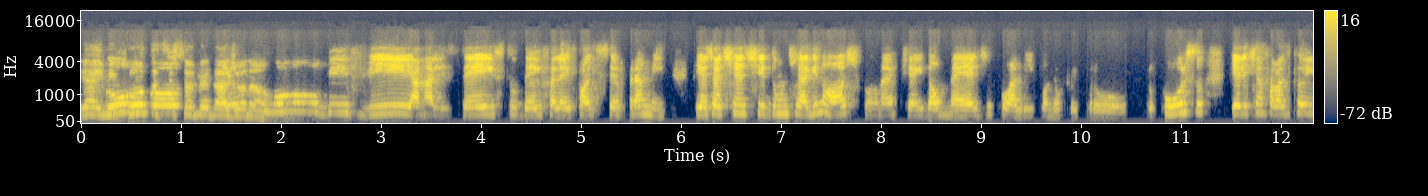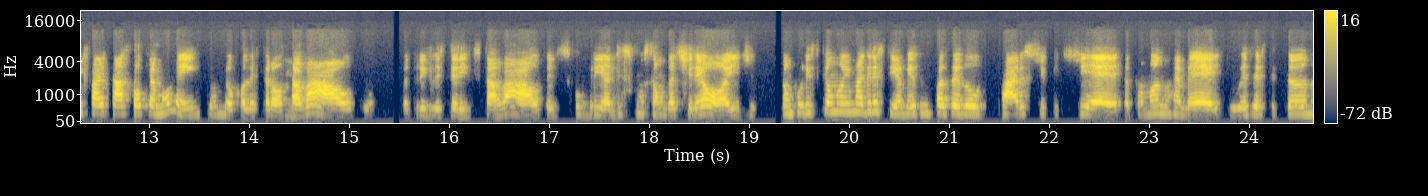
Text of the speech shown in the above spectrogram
E aí, me Google, conta se isso é verdade YouTube, ou não. vi, analisei, estudei, falei, pode ser para mim. E eu já tinha tido um diagnóstico, né? Tinha ido ao médico ali quando eu fui pro, pro curso, e ele tinha falado que eu ia infartar a qualquer momento. Meu colesterol estava alto, meu triglicerídeo estava alto, eu descobri a disfunção da tireoide. Então, por isso que eu não emagrecia, mesmo fazendo vários tipos de dieta, tomando remédio, exercitando.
